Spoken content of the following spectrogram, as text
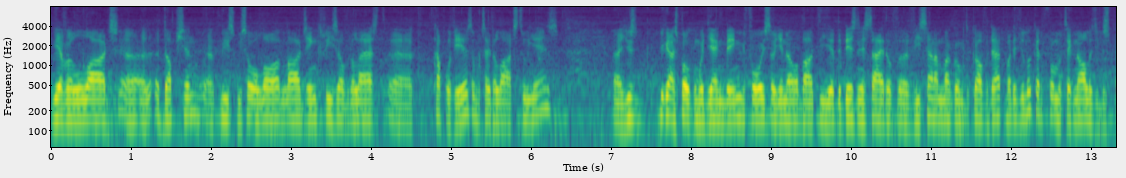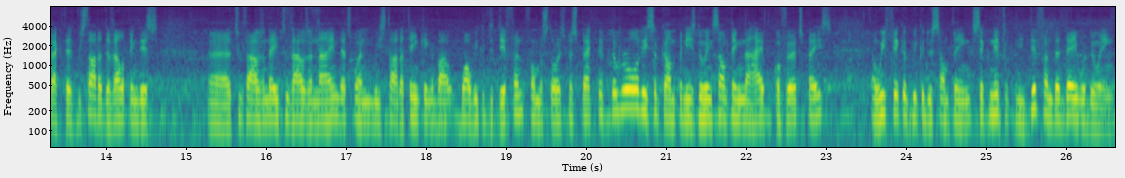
we have a large uh, adoption, at least we saw a large increase over the last uh, couple of years, I would say the last two years. Uh, you, you, guys spoken with Yanbing before, so you know about the, uh, the business side of uh, vSAN. I'm not going to cover that, but if you look at it from a technology perspective, we started developing this uh, 2008, 2009. That's when we started thinking about what we could do different from a storage perspective. There were already some companies doing something in the hyper-convert space, and we figured we could do something significantly different than they were doing.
